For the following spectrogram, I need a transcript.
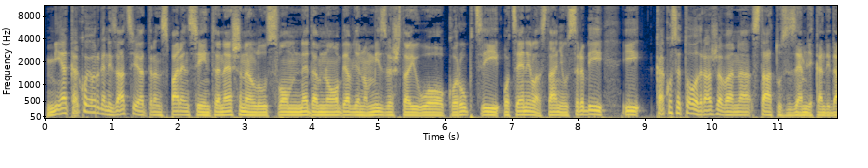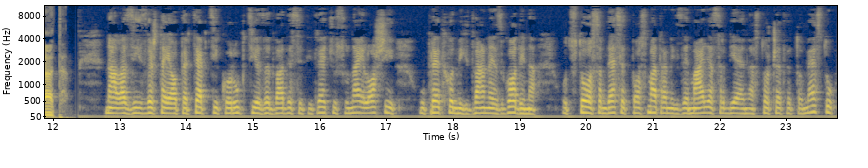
Mija, kako je organizacija Transparency International u svom nedavno objavljenom izveštaju o korupciji ocenila stanje u Srbiji i kako se to odražava na status zemlje kandidata? Nalazi izveštaja o percepciji korupcije za 23. su najlošiji u prethodnih 12 godina. Od 180 posmatranih zemalja Srbija je na 104. mestu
